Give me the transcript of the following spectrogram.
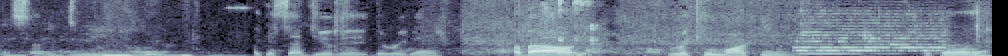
can send it to you. I can send you the, the reading about Ricky Martin. Okay.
